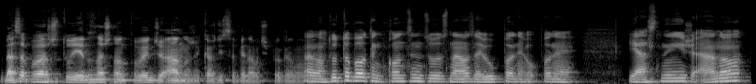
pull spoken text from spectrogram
Dá sa povedať, že tu je jednoznačná odpoveď, že áno, že každý sa vie naučiť programovať. Áno, tuto bol ten koncenzus naozaj úplne, úplne jasný, že áno.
